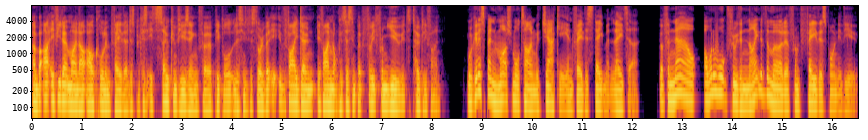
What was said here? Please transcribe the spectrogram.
Um, but I, if you don't mind, I'll, I'll, call him Father just because it's so confusing for people listening to the story. But if I don't, if I'm not consistent, but for, from you, it's totally fine. We're going to spend much more time with Jackie and Father's statement later. But for now, I want to walk through the night of the murder from Father's point of view.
